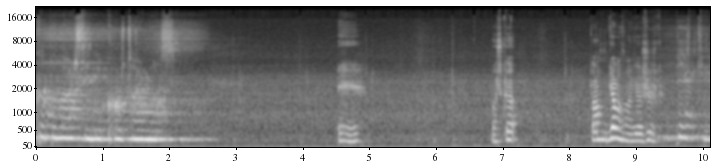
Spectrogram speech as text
Kapılar seni kurtarmaz. ee başka Tamam gidiyor musun? Görüşürüz. Peki.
